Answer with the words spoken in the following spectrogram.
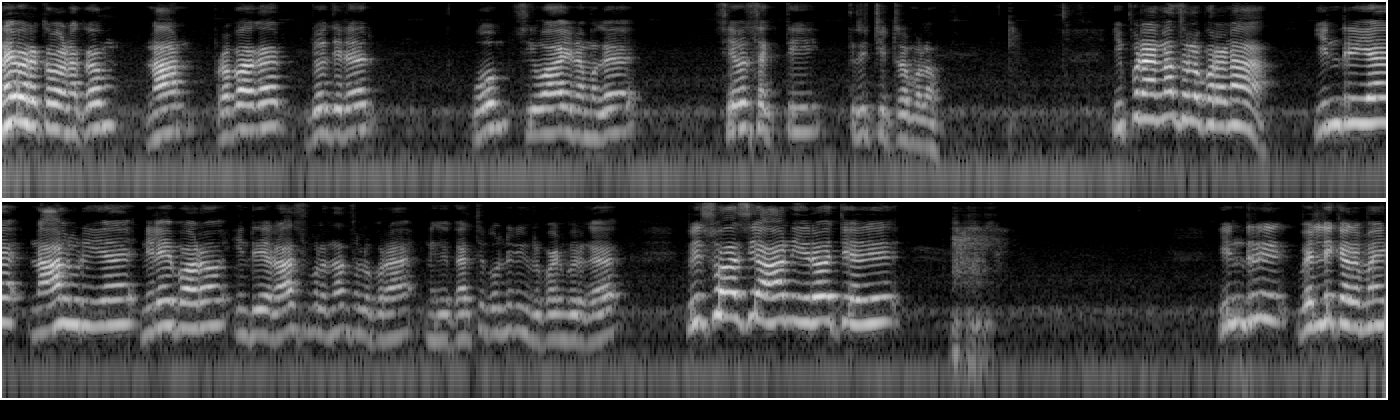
அனைவருக்கும் வணக்கம். நான் பிரபாகர் ஜோதிடர். ஓம் சிவாய நமக. சிவசக்தி திருச்சிற்றம்பலம். இப்போ நான் என்ன சொல்ல போகிறேன்னா இன்றைய நாளுடைய நிலைப்பாடம் இன்றைய ராசி பலன் தான் சொல்ல போகிறேன் நீங்கள் கற்றுக்கொண்டு நீங்கள் பயன்பெறுங்க. விஸ்வாசி ஆண் இருபத்தேழு. இன்று வெள்ளிக்கிழமை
